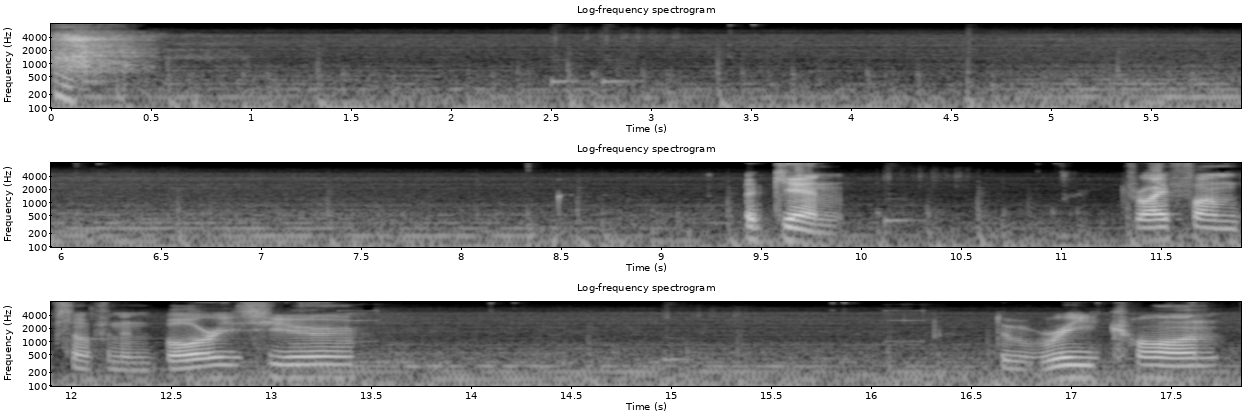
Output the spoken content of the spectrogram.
Again. Try find something in Boris here. Do recon.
